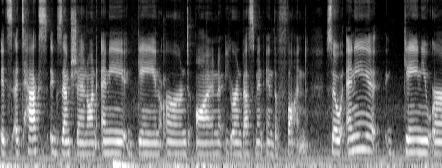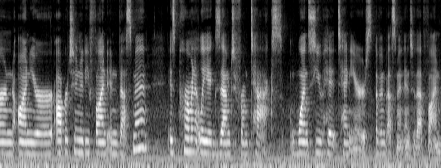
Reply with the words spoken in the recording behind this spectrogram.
it's a tax exemption on any gain earned on your investment in the fund. So any gain you earn on your opportunity fund investment is permanently exempt from tax once you hit 10 years of investment into that fund.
